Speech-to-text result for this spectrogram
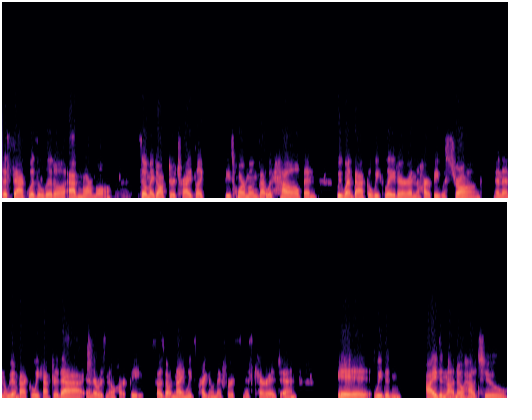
the sac was a little abnormal. So my doctor tried like these hormones that would help, and we went back a week later and the heartbeat was strong. And then we went back a week after that and there was no heartbeat. So I was about nine weeks pregnant with my first miscarriage. And it we didn't I did not know how to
